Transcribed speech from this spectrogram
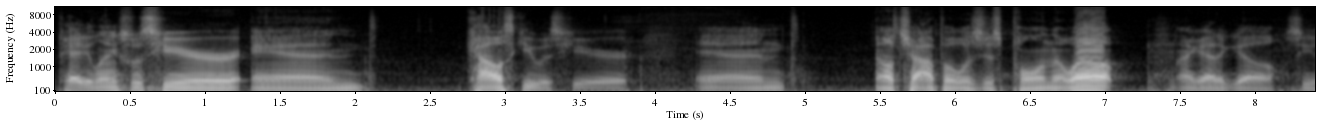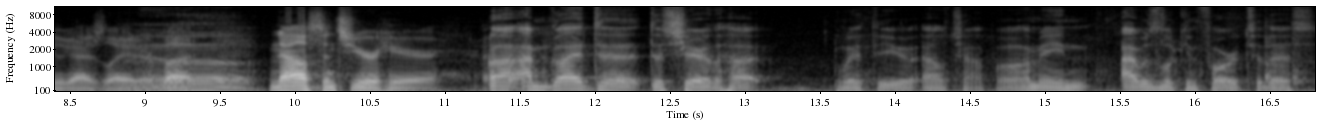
Patty Links was here, and Kowski was here, and El Chapo was just pulling it. Well, I gotta go. See you guys later. But now, since you're here, Uh, I'm glad to, to share the hut with you, El Chapo. I mean, I was looking forward to this.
